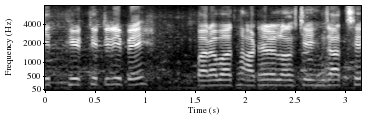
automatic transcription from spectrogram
ঈদ ফিরতি ট্রিপে পারাবাদ আঠারো লঞ্চটি যাচ্ছে।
